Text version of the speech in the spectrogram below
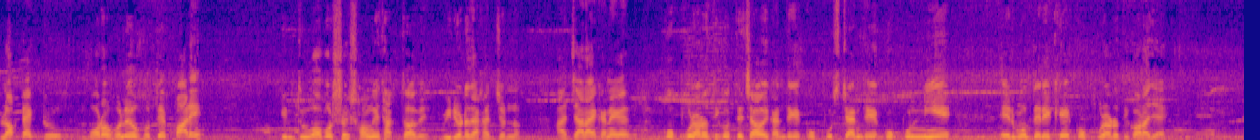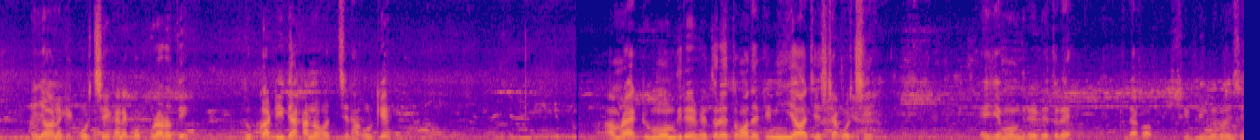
ব্লগটা একটু বড় হলেও হতে পারে, কিন্তু অবশ্যই সঙ্গে থাকতে হবে ভিডিওটা দেখার জন্য। আর যারা এখানে কর্পূর আরতি করতে চাও, এখান থেকে কর্পূর স্ট্যান্ড থেকে কর্পূর নিয়ে এর মধ্যে রেখে কর্পূর আরতি করা যায়। এই যে অনেকে করছে এখানে কর্পূর আরতি, ধূপকাঠি দেখানো হচ্ছে ঠাকুরকে। আমরা একটু মন্দিরের ভেতরে তোমাদেরকে নিয়ে যাওয়ার চেষ্টা করছি। এই যে মন্দিরের ভেতরে। দেখো, শিবলিঙ্গ রয়েছে।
